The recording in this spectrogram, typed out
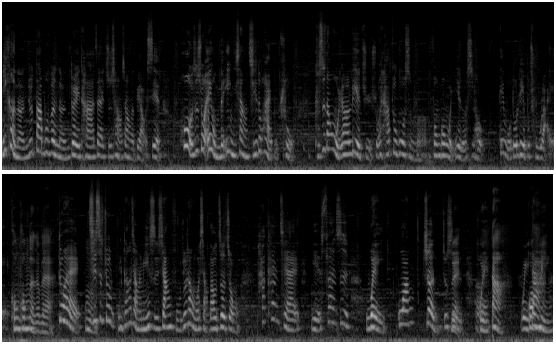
你可能就大部分人对他在职场上的表现，或者是说，哎、我们的印象其实都还不错。可是当我要列举说他做过什么丰功伟业的时候，哎、我都列不出来、哎。空空的，对不对？对，嗯其实就你刚刚讲的名实相符，就让我想到这种，他看起来也算是伟光正，就是伟大、伟大、光明、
